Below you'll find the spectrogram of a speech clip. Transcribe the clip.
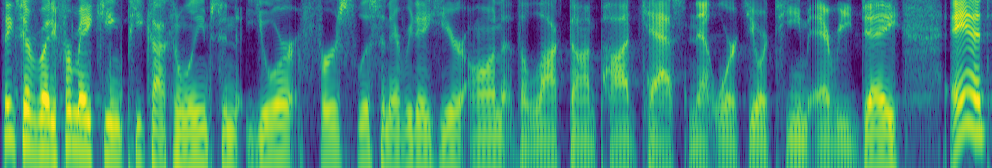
Thanks everybody for making Peacock and Williamson your first listen every day here on the Locked On Podcast Network, your team every day. And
